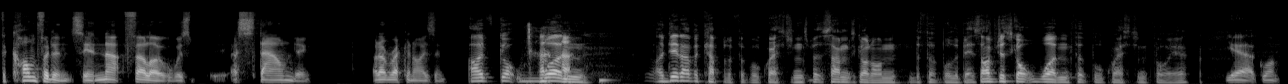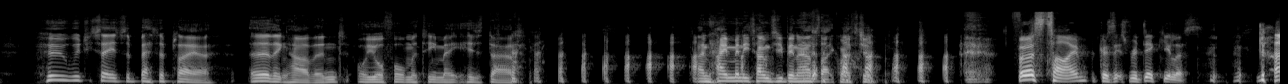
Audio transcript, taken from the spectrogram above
the confidence in that fellow was astounding. I don't recognize him. I've got one. I did have a couple of football questions, but Sam's gone on the football a bit. So I've just got one football question for you. Yeah, go on. Who would you say is the better player, Erling Haaland or your former teammate, his dad? and how many times have you been asked that question? First time because it's ridiculous.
